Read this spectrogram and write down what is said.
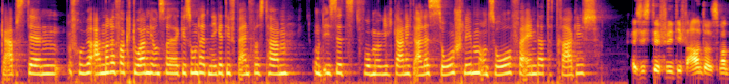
Gab es denn früher andere Faktoren, die unsere Gesundheit negativ beeinflusst haben? Und ist jetzt womöglich gar nicht alles so schlimm und so verändert, tragisch? Es ist definitiv anders. Man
